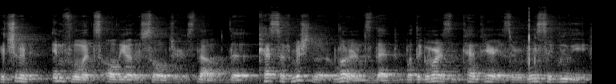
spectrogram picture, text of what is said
It shouldn't influence all the other soldiers. Now the Kesef Mishnah learns that what the Gemara is intent here is that Rabbi Seglili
